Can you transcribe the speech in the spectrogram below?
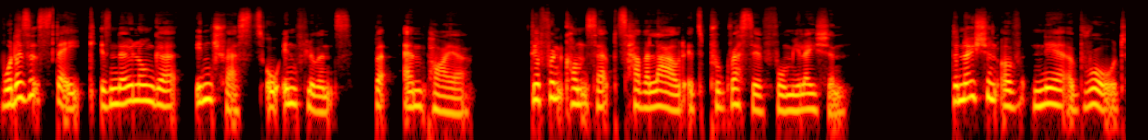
What is at stake is no longer interests or influence, but empire. Different concepts have allowed its progressive formulation. The notion of near abroad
